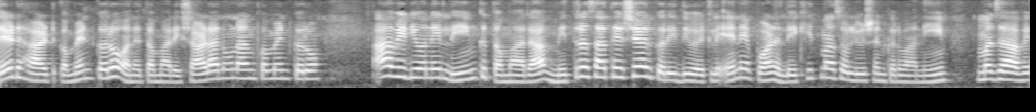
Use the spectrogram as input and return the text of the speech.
રેડ હાર્ટ કમેન્ટ કરો અને તમારી શાળાનું નામ કમેન્ટ કરો. આ વિડીયોની લિંક તમારા મિત્ર સાથે શેર કરી દો એટલે એને પણ લેખિતમાં સોલ્યુશન કરવાની મજા આવે.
